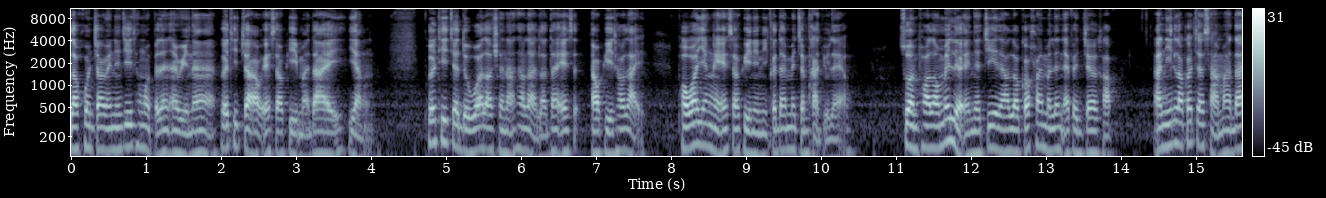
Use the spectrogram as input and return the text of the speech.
เราควรจะเอา energy ทั้งหมดไปเล่น arena เพื่อที่จะเอา SLP มาได้อย่าง เพื่อที่จะดูว่าเราชนะเท่าไหร่เราได้ SLP เท่าไหร่ เพราะว่ายังไง SLP ในนี้ก็ได้ไม่จำกัดอยู่แล้ว ส่วนพอเราไม่เหลือ energy แล้วเราก็ค่อยมาเล่น adventure ครับ อันนี้เราก็จะสามารถได้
